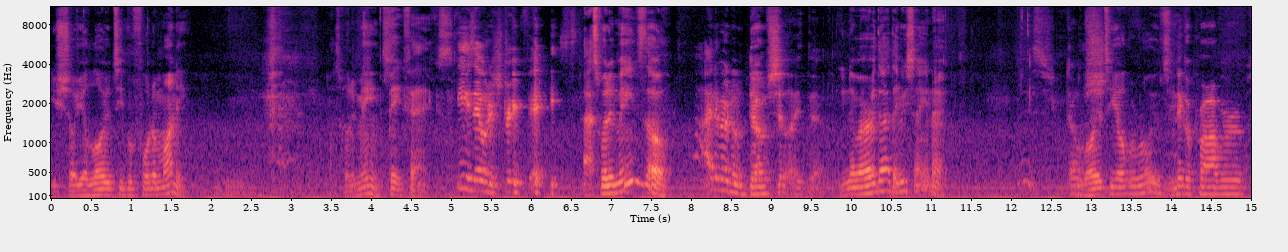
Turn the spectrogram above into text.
you show your loyalty before the money. That's what it means. Big facts. He is there with a straight face. That's what it means, though. I never heard no dumb shit like that. You never heard that? They be saying that. It's dumb Loyalty over royalty. Nigga Proverbs.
